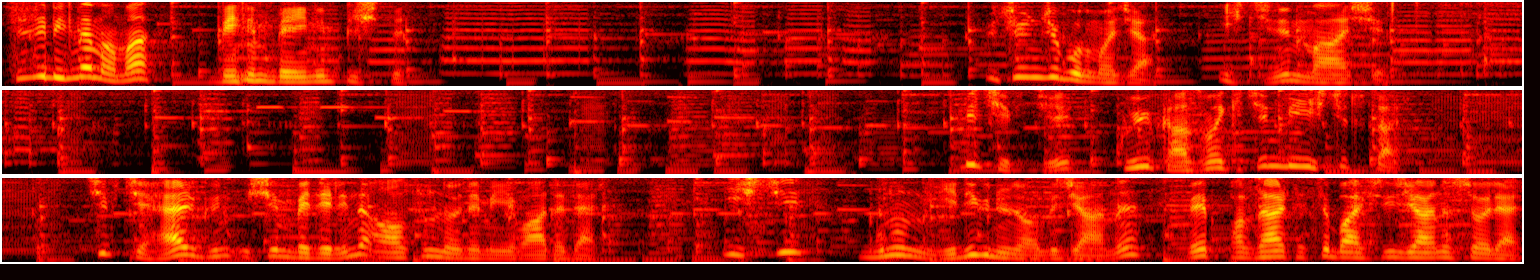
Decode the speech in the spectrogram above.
Sizi bilmem ama benim beynim pişti. Üçüncü bulmaca. İşçinin maaşı. Bir çiftçi kuyu kazmak için bir işçi tutar. Çiftçi her gün işin bedelini altınla ödemeyi vaat eder. İşçi bunun 7 gününü alacağını ve pazartesi başlayacağını söyler.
